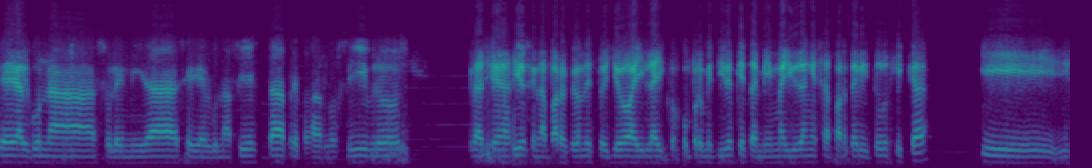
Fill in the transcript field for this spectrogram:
hay alguna solemnidad, si hay alguna fiesta, preparar los libros, gracias a Dios en la parroquia donde estoy yo hay laicos comprometidos que también me ayudan en esa parte litúrgica y,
